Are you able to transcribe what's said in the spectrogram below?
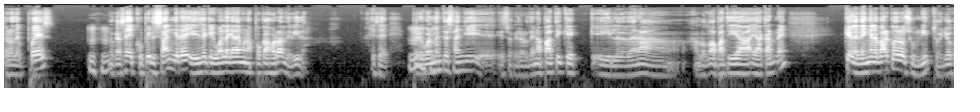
Pero después lo que hace es escupir sangre y dice que igual le quedan unas pocas horas de vida. Dice, pero igualmente Sanji, eh, eso, que le ordena a Patty que, que- y le ordena a, a los dos, a Patty y a, y a Carne, que le den el barco de los suministros. Yo,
